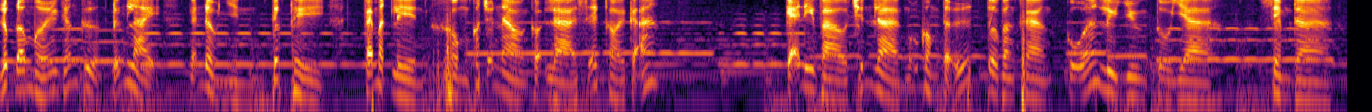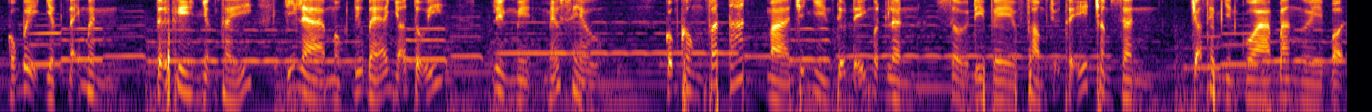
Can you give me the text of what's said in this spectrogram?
Lúc đó mới gắng gượng đứng lại, ngẩng đầu nhìn, Tức thì vẻ mặt liền, không có chỗ nào gọi là dễ coi cả. Kẻ đi vào chính là ngũ công tử, Tô Văn Khang của Lư Dương Tô già Xem ra cũng bị giật nảy mình, Tới khi nhận thấy chỉ là một đứa bé nhỏ tuổi, Liền miệng méo xèo. Cũng không phát tát mà chỉ nhìn tiểu đĩ một lần, Rồi đi về phòng chủ thủy trong sân, Chẳng thêm nhìn qua ba người bọn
